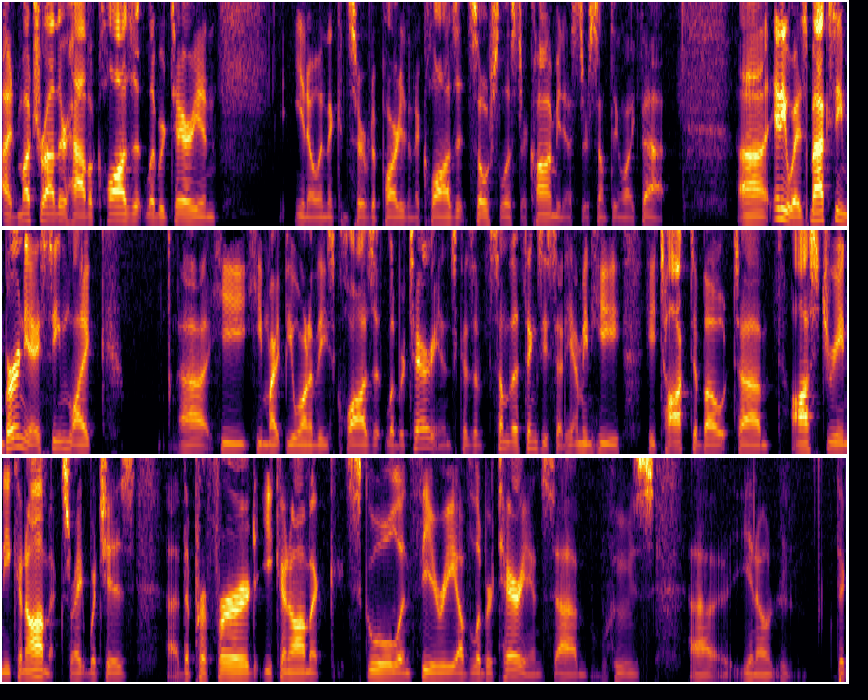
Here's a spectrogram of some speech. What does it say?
I'd much rather have a closet libertarian, you know, in the Conservative Party than a closet socialist or communist or something like that. Uh, anyways, Maxime Bernier seemed like uh, he he might be one of these closet libertarians because of some of the things he said. I mean, he he talked about um, Austrian economics, right, which is uh, the preferred economic school and theory of libertarians, um, whose uh, you know the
